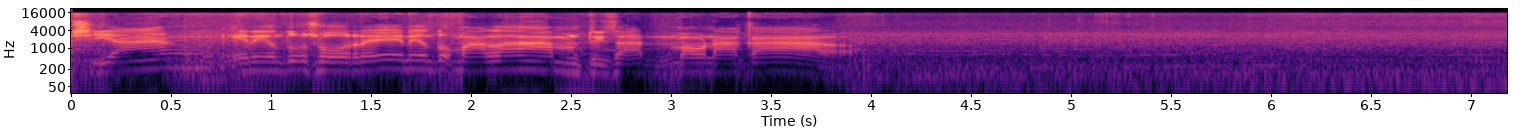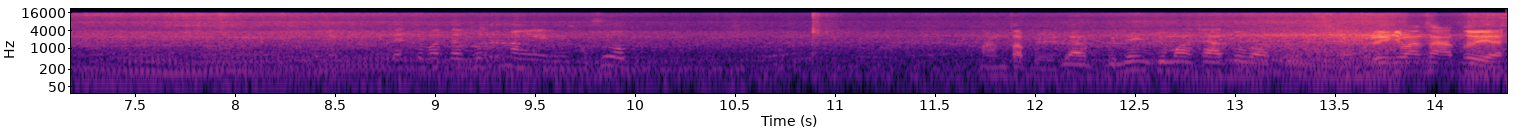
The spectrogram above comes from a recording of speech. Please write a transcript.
siang, ini untuk sore, ini untuk malam di saat mau nakal. Kita cuma berenang ini, sup. Mantap ya. Yang bening cuma satu waktu. Ini cuma satu ya.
